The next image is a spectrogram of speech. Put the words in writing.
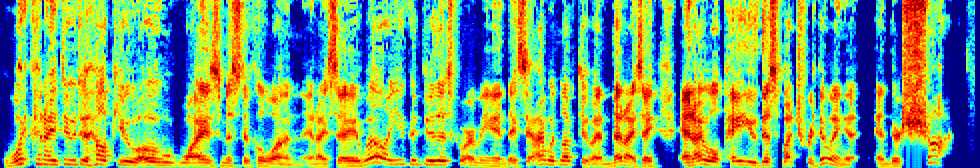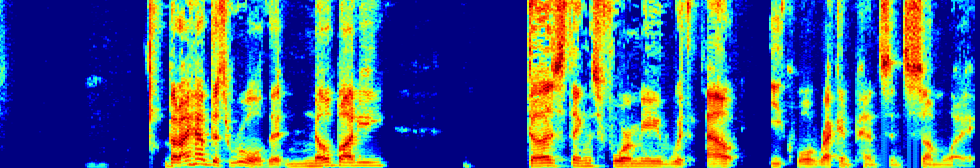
"What can I do to help you, oh wise mystical one?" and I say, "Well, you could do this for me," and they say, "I would love to," and then I say, "And I will pay you this much for doing it," and they're shocked. But I have this rule that nobody does things for me without equal recompense in some way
